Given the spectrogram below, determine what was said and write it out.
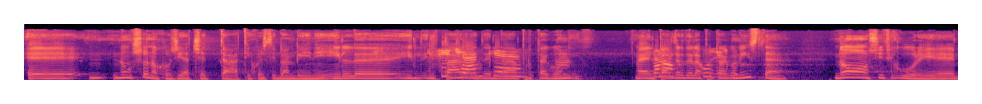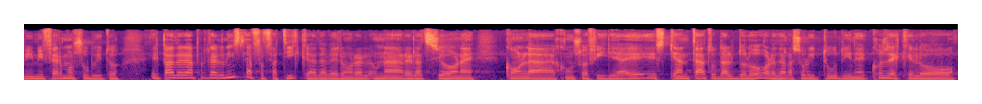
eh, non sono così accettati questi bambini. Il, il, il sì, padre, anche... della, protagoni... eh, no, padre no, della protagonista... No, si figuri, eh, mi, mi, fermo subito. Il padre della protagonista fa fatica ad avere un, una relazione con, la, con, sua figlia, è, è schiantato dal dolore, dalla solitudine. Cos'è che lo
